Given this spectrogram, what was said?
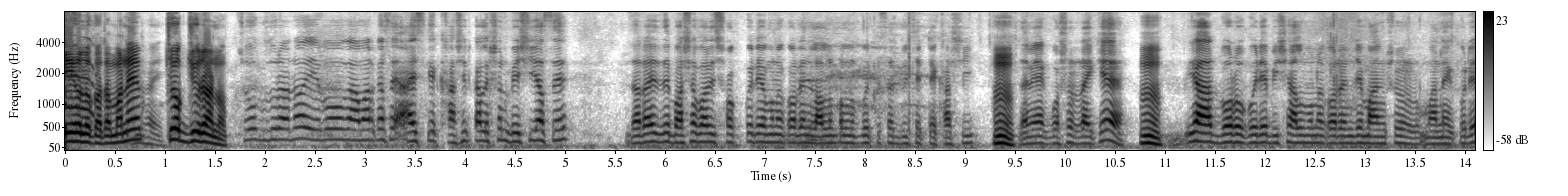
এই হলো কথা মানে চোখ জুড়ানো। চোখ জুড়ানো এবং আমার কাছে আজকে খাসির কালেকশন বেশি আছে। যারা এই যে বাসা বাড়ি শখ করে মনে করেন লালন পালন করতে চায় দুই চারটে খাসি আমি এক বছর রাইকে বিরাট বড় করে বিশাল মনে করেন যে মাংসর মানে করে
